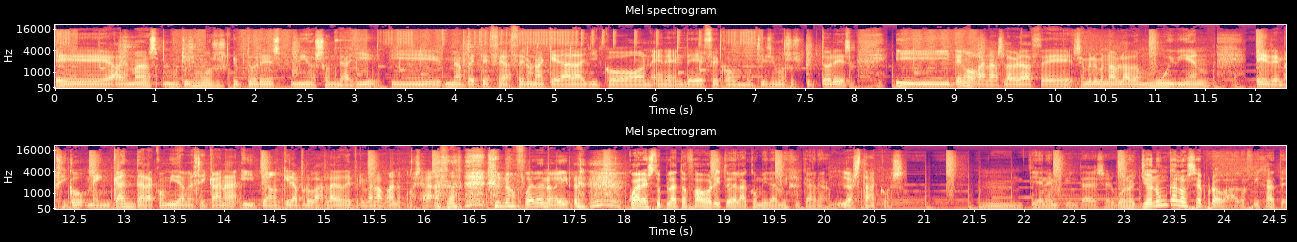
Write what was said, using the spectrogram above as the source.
Eh, además, muchísimos suscriptores míos son de allí y me apetece hacer una quedada allí con, en el DF con muchísimos suscriptores. Y tengo ganas, la verdad. eh, siempre me han hablado muy bien de México. Me encanta la comida mexicana y tengo que ir a probarla de primera mano. O sea, no puedo no ir. ¿Cuál es tu plato favorito de la comida mexicana? Los tacos. Mm, tienen pinta de ser bueno. Yo nunca los he probado, fíjate.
